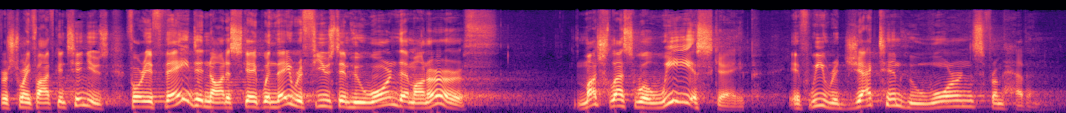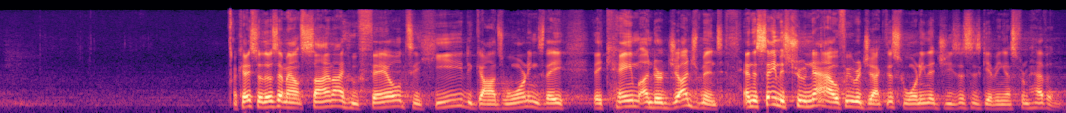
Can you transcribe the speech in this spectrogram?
Verse 25 continues For if they did not escape when they refused him who warned them on earth, much less will we escape if we reject him who warns from heaven. Okay, so those at Mount Sinai who failed to heed God's warnings, they, they came under judgment. And the same is true now if we reject this warning that Jesus is giving us from heaven,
